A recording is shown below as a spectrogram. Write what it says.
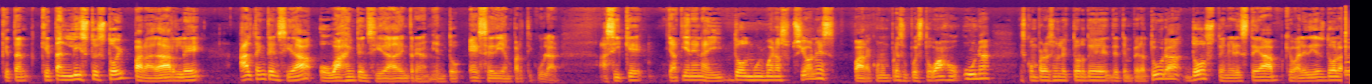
qué tan, qué tan listo estoy para darle alta intensidad o baja intensidad de entrenamiento ese día en particular? Así que ya tienen ahí dos muy buenas opciones para con un presupuesto bajo. Una es comprarse un lector de, de temperatura. Dos, tener este app que vale 10 dólares.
